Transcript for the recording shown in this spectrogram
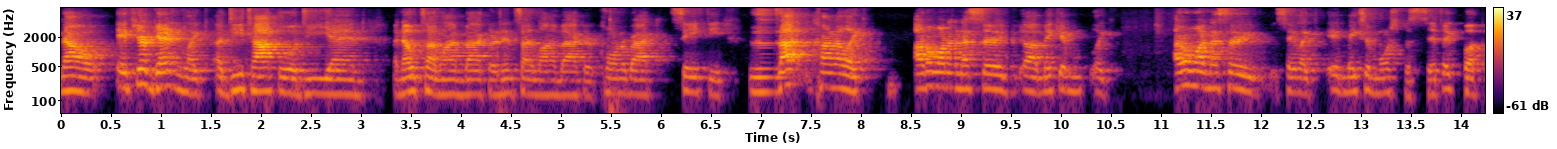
now if you're getting like a D tackle, a D end, an outside linebacker, an inside linebacker, cornerback, safety, is that kind of like I don't want to necessarily uh, make it like I don't want to necessarily say like it makes it more specific, but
